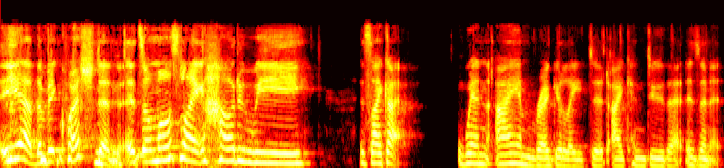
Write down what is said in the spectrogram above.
yeah the big question it's almost like how do we it's like I, when i am regulated i can do that isn't it?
